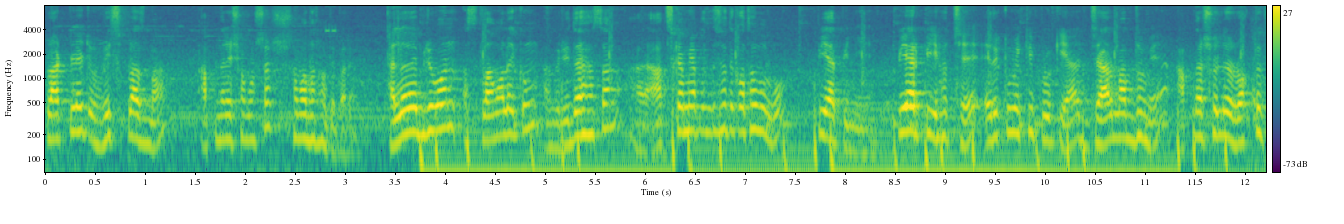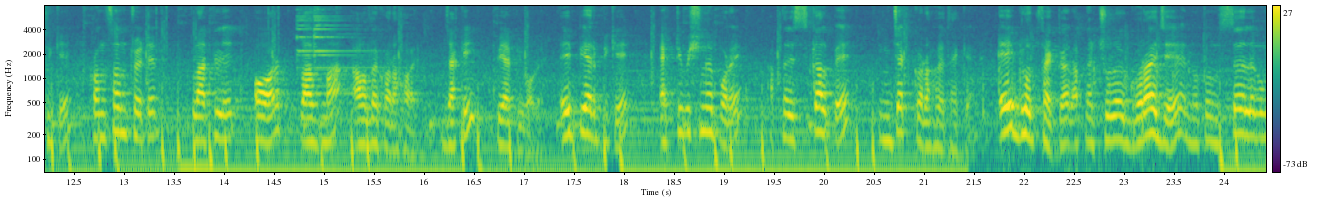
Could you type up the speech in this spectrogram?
প্লাটলেট রিস প্লাজমা আপনার এই সমস্যার সমাধান হতে পারে। হ্যালো এভরিওয়ান আসসালামু আলাইকুম, আমি হৃদয় হাসান, আর আজকে আমি আপনাদের সাথে কথা বলব পিআরপি নিয়ে। পিআরপি হচ্ছে এরকম একটি প্রক্রিয়া যার মাধ্যমে আপনার শরীরের রক্ত থেকে কনসেন্ট্রেটেড প্লাটলেট অর প্লাজমা আলাদা করা হয়, যাকেই পিআরপি বলে। এই পিআরপিকে অ্যাক্টিভেশনের পরে আপনার স্কাল্পে ইনজেক্ট করা হয়ে থাকে। এই গ্রোথ ফ্যাক্টর আপনার চুলের গোড়ায় যে নতুন সেল এবং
